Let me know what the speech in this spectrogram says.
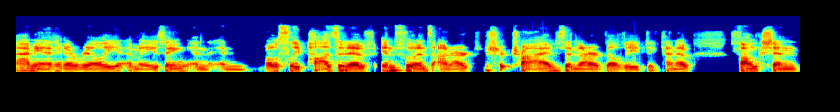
I mean, I think a really amazing and, and mostly positive influence on our tribes and our ability to kind of function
